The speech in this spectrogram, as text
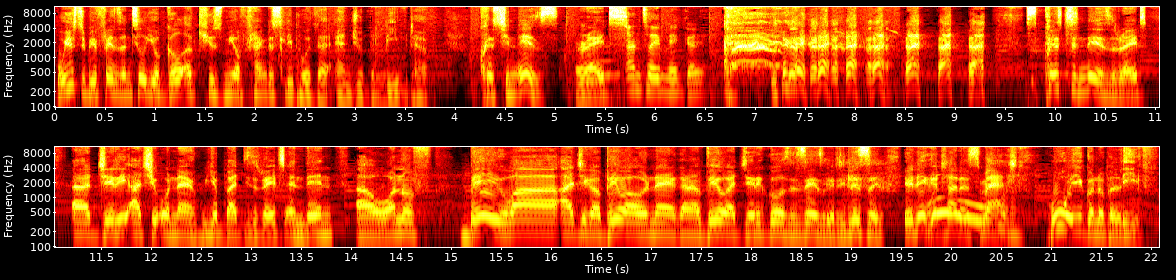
we used to be friends until your girl accused me of trying to sleep with her and you believed her. Question is, right? Anti mega. Question is, right? Uh, Jerry Achi Onai, we are buddies, right? And then uh, one of Bewa Achika Bewa Onai, kana Bewa Jerry goes and says, listen, your nigga trying to smash. Who are you gonna believe?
